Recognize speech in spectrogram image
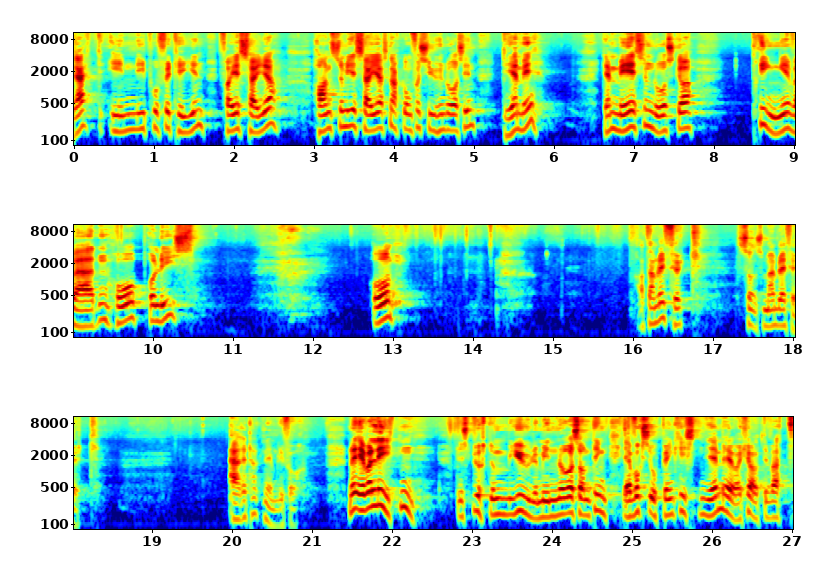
rett inn i profetien fra Jesaja. Han som Jesaja snakka om for 700 år siden, det er vi. Det er vi som nå skal bringe verden håp og lys. Og at han ble født sånn som han ble født, er jeg takknemlig for. Når jeg var liten Du spurte om juleminner og sånne ting. Jeg vokste opp i en kristen hjem. Jeg har ikke alltid vært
